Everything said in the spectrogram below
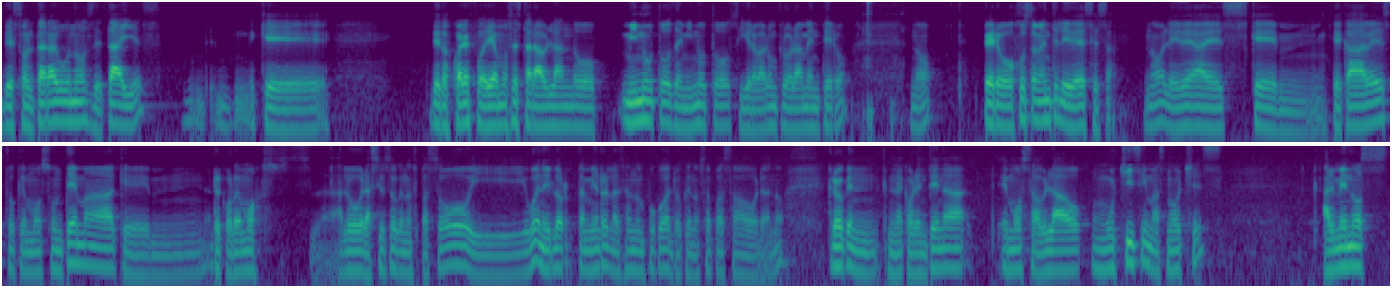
de soltar algunos detalles que, de los cuales podríamos estar hablando minutos de minutos y grabar un programa entero, ¿no? Pero justamente la idea es esa, ¿no? La idea es que, que cada vez toquemos un tema, que recordemos algo gracioso que nos pasó y bueno, y también relacionando un poco a lo que nos ha pasado ahora, ¿no? Creo que en, en la cuarentena hemos hablado muchísimas noches, al menos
